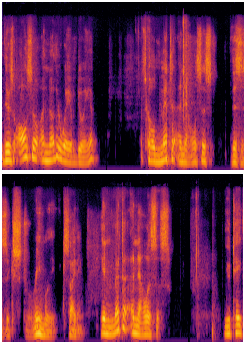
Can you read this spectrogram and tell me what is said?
There's also another way of doing it. It's called meta analysis. This is extremely exciting. In meta analysis, you take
